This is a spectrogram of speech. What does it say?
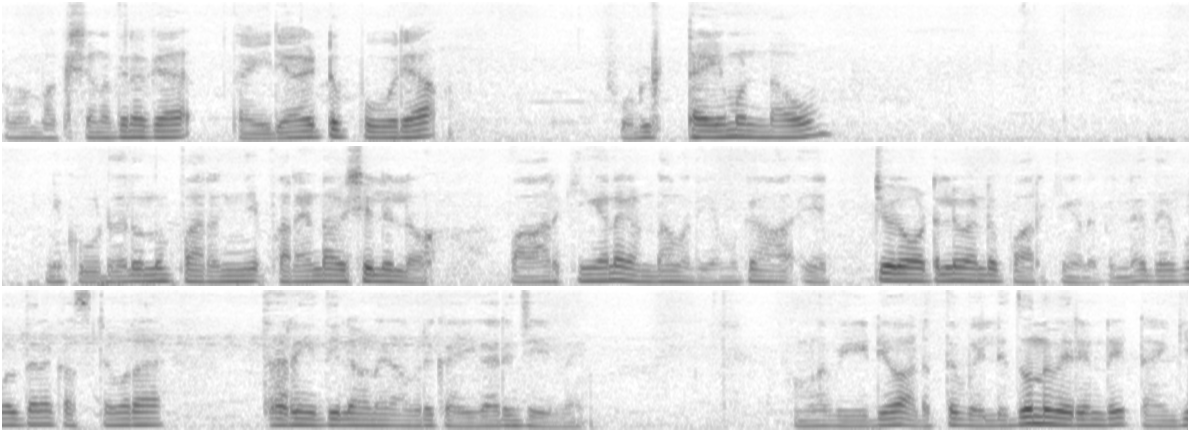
അപ്പം ഭക്ഷണത്തിനൊക്കെ ധൈര്യമായിട്ട് പോരാ ഫുൾ ടൈം ഉണ്ടാവും. ഇനി കൂടുതലൊന്നും പറഞ്ഞ് പറയേണ്ട ആവശ്യമില്ലല്ലോ. പാർക്കിംഗ് തന്നെ കണ്ടാൽ മതി. നമുക്ക് ഏറ്റവും ഒരു ഹോട്ടലിൽ വേണ്ട പാർക്കിംഗ് ആണ്. പിന്നെ ഇതേപോലെ തന്നെ കസ്റ്റമറെ ഇത്ര രീതിയിലാണ് അവർ കൈകാര്യം ചെയ്യുന്നത്. നമ്മളെ വീഡിയോ അടുത്ത് വലുതൊന്ന് വരുന്നുണ്ട് താങ്ക്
